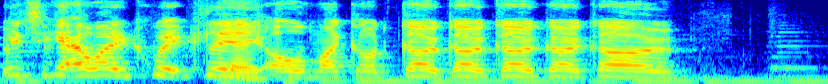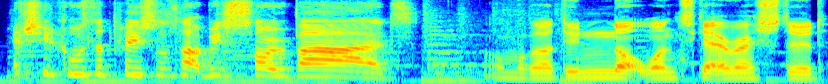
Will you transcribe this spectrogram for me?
We need to get away quickly. Okay. Oh my god, go, go, go, go, go. If she calls the police on us, that'd be so bad. Oh my god, I do not want to get arrested.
